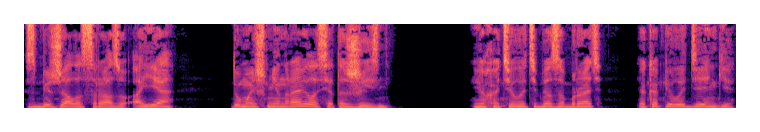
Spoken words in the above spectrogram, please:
сбежала сразу, а я... Думаешь, мне нравилась эта жизнь?» «Я хотела тебя забрать. Я копила деньги.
